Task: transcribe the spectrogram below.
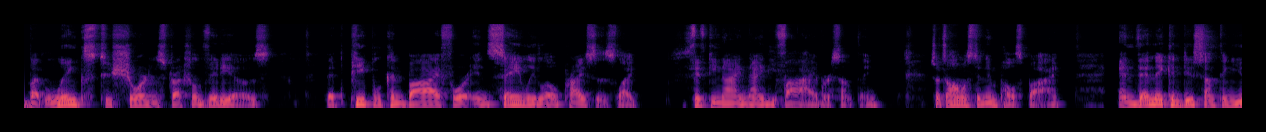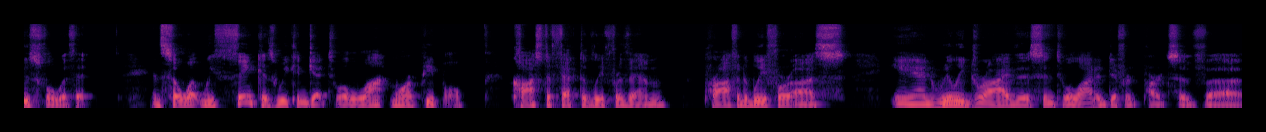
but links to short instructional videos that people can buy for insanely low prices, like $59.95 or something. So it's almost an impulse buy. And then they can do something useful with it. And so what we think is we can get to a lot more people cost effectively for them, profitably for us, and really drive this into a lot of different parts of uh,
